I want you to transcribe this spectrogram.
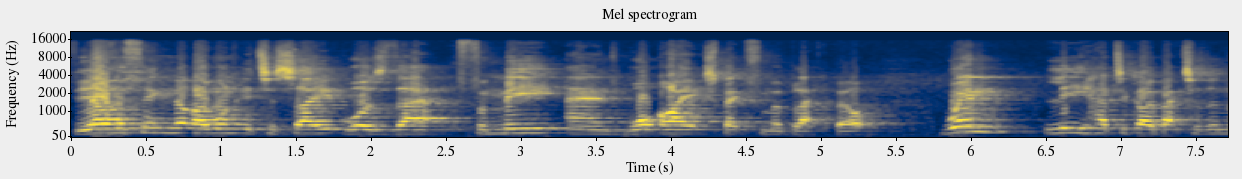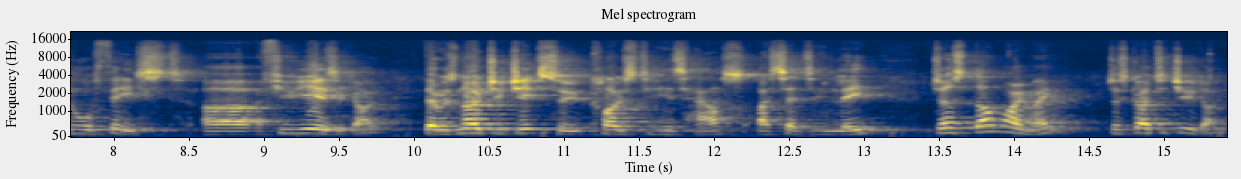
The other thing that I wanted to say was that for me and what I expect from a black belt, when Lee had to go back to the northeast uh, a few years ago, there was no jiu-jitsu close to his house. I said to him, Lee, just don't worry, mate, just go to judo.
